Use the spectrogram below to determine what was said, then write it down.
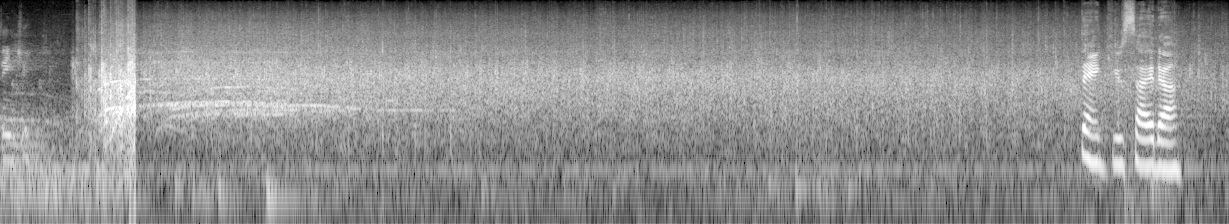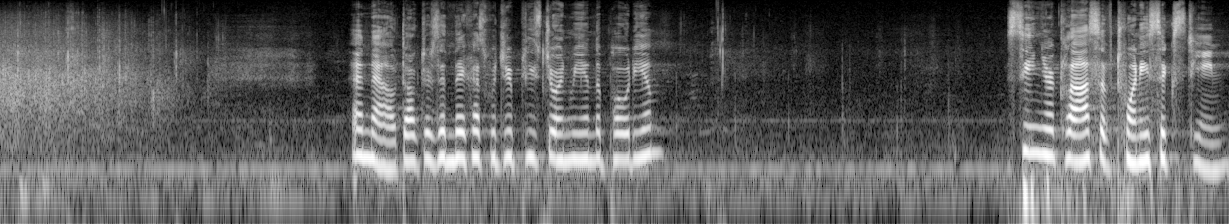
Thank you. Thank you, Saida. And now, Dr. Zendejas, would you please join me in the podium? Senior class of 2016,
